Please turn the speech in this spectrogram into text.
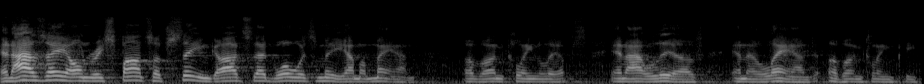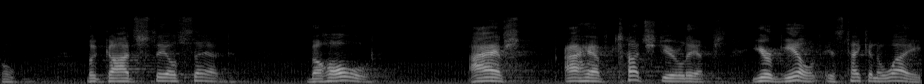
And Isaiah, on response of seeing God, said, Woe is me, I'm a man of unclean lips, and I live in a land of unclean people. But God still said, Behold, I have, I have touched your lips. Your guilt is taken away,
